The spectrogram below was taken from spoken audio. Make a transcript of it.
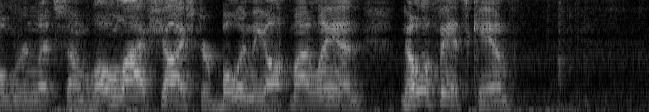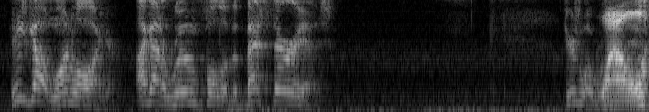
over and let some low-life shyster bully me off my land. No offense, Kim. He's got one lawyer. I got a room full of the best there is. Here's what we're gonna.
